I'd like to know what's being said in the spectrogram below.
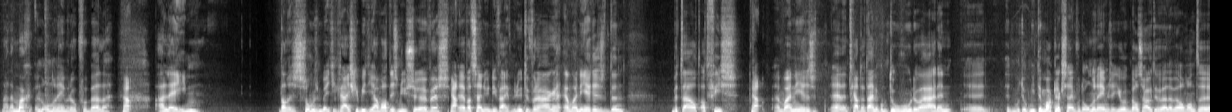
Maar daar mag een ondernemer ook voor bellen. Ja. Alleen, dan is het soms een beetje grijs gebied. Ja, wat is nu service? Ja. Wat zijn nu die vijf minuten vragen? En wanneer is het een betaald advies? Ja. En wanneer is het... Hè, het gaat uiteindelijk om toegevoegde waarde. En eh, het moet ook niet te makkelijk zijn voor de ondernemer. Zeggen, joh, ik bel Zoutenwelle wel, want eh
